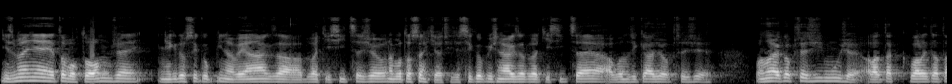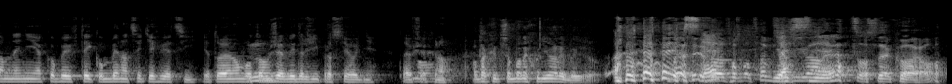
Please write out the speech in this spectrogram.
Nicméně je to o tom, že někdo si koupí naviják za 2000, že jo? nebo to jsem chtěl říct, že si koupíš naviják za 2000 a on říká, že ho přežije. Ono jako přežít může, ale ta kvalita tam není jakoby v té kombinaci těch věcí. Je to jenom o tom, hmm. že vydrží prostě hodně. To je no. všechno. No. A taky třeba nechodí na ryby, že jo? Jasně. to potom Jasně. co se jako, jo.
